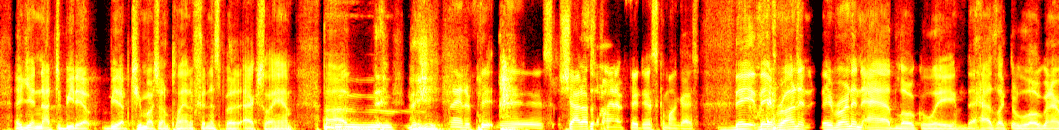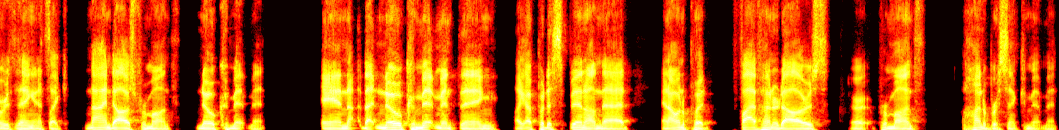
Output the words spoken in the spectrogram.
again, not to beat up beat up too much on Planet Fitness, but actually I am. Uh, the, the, Planet Fitness. Shout out so, to Planet Fitness. Come on, guys. They they run an they run an ad locally that has like their logo and everything, and it's like nine dollars per month, no commitment. And that no commitment thing, like I put a spin on that, and I want to put five hundred dollars per month, hundred percent commitment.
